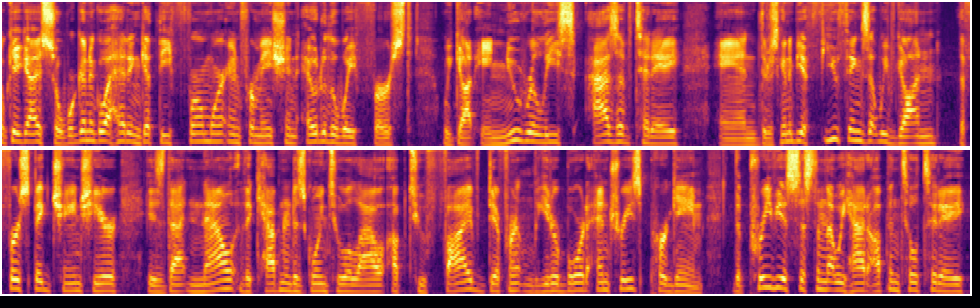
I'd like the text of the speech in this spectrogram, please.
Okay guys, so we're going to go ahead and get the firmware information out of the way first. We got a new release as of today, and there's going to be a few things that we've gotten the first big change here is that now the cabinet is going to allow up to five different leaderboard entries per game. The previous system that we had up until today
